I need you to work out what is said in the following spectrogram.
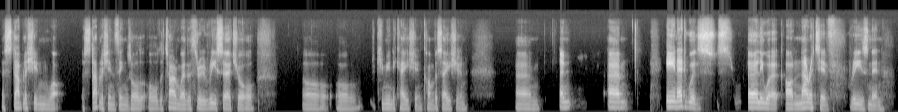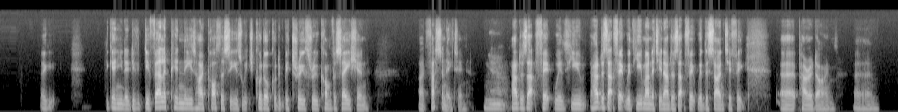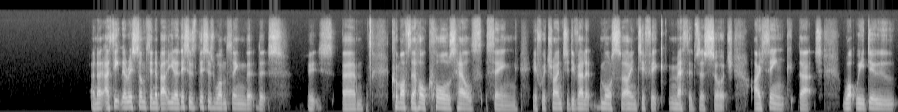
establishing what establishing things all all the time whether through research or or or communication conversation um, and um, Ian Edwards' early work on narrative reasoning again, you know, de- developing these hypotheses which could or couldn't be true through conversation, like fascinating. Yeah. How does that fit with you? How does that fit with humanity, and how does that fit with the scientific uh, paradigm? Um, and I, I, think there is something about you know this is this is one thing that that's it's um, come off the whole cause health thing. If we're trying to develop more scientific methods as such, I think that what we do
